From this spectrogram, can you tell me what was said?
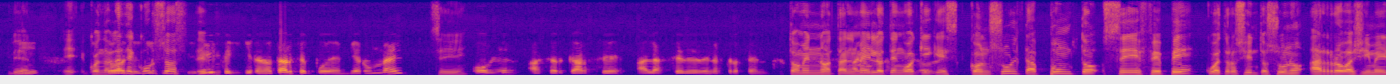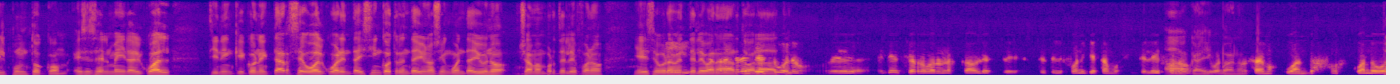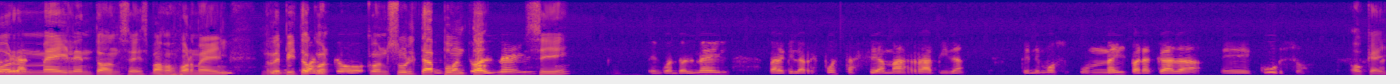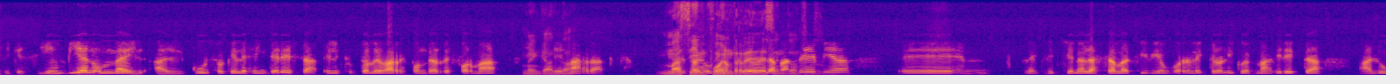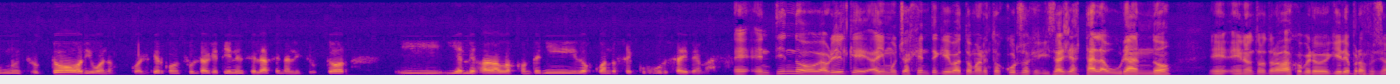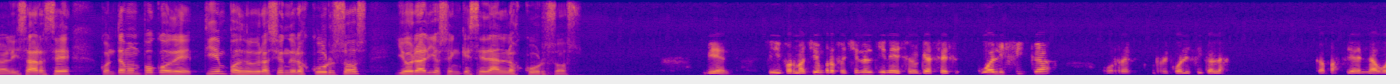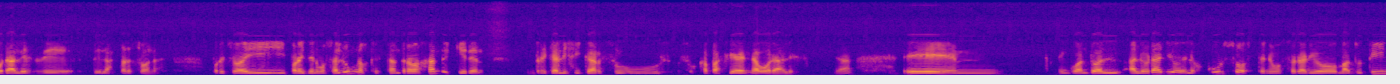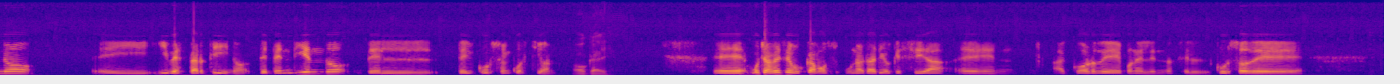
Bien. ¿sí? Eh, cuando hablas de cursos, quiera inscribirse, que quiera anotarse, puede enviar un mail sí, o bien acercarse a la sede de nuestro centro. tomen nota, el mail lo tengo aquí que es consulta.cfp401 arroba gmail.com. Ese es el mail al cual tienen que conectarse o al 45 31 51, llaman por teléfono y ahí seguramente le van a dar toda la data. Bueno, eh, se robaron los cables de, de telefónica, estamos sin teléfono Ah, ok, y bueno, bueno. no sabemos cuándo, cuándo Por volverán. mail entonces, vamos por mail. Y- Repito, en cuanto- con, consulta. en cuanto punto- al mail, Sí, en cuanto al mail, para que la respuesta sea más rápida, tenemos un mail para cada eh, curso. ok. Así que si envían un mail al curso que les interesa, el instructor les va a responder de forma Me eh, más rápida. Más es info en redes de la entonces. pandemia, eh, la inscripción al hacerla así vía un correo electrónico es más directa alumno-instructor y bueno, cualquier consulta que tienen se la hacen al instructor y, y él les va a dar los contenidos, cuándo se cursa y demás. Eh, entiendo, Gabriel, que hay mucha gente que va a tomar estos cursos que quizás ya está laburando en otro trabajo, pero que quiere profesionalizarse. Contame un poco de tiempos de duración de los cursos y horarios en que se dan los cursos. Bien, sí, formación profesional tiene eso, lo que hace es cualifica o re- recualifica las, capacidades laborales de, de las personas. Por eso hay, por ahí tenemos alumnos que están trabajando y quieren recalificar sus, sus capacidades laborales. Eh, en cuanto al, horario de los cursos, tenemos horario matutino y, y vespertino, dependiendo del, del, curso en cuestión. Okay. Eh, muchas veces buscamos un horario que sea eh, acorde, ponerle, no sé, el curso de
